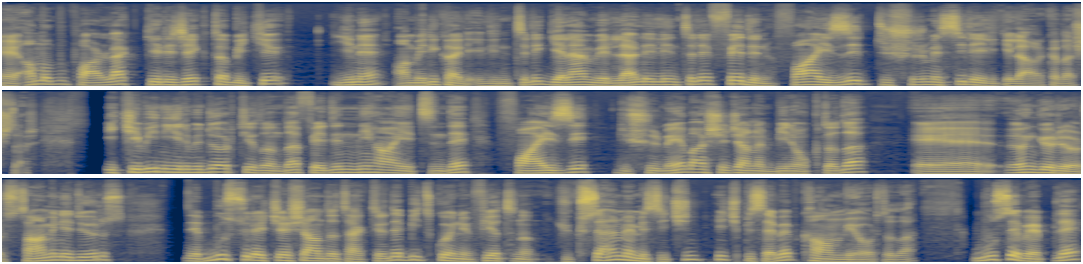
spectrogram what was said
E, ama bu parlak gelecek tabii ki yine Amerika ile ilintili, gelen verilerle ilintili Fed'in faizi düşürmesiyle ilgili arkadaşlar. 2024 yılında Fed'in nihayetinde faizi düşürmeye başlayacağını bir noktada e, öngörüyoruz, tahmin ediyoruz. Ve bu süreç yaşandığı takdirde Bitcoin'in fiyatının yükselmemesi için hiçbir sebep kalmıyor ortada. Bu sebeple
